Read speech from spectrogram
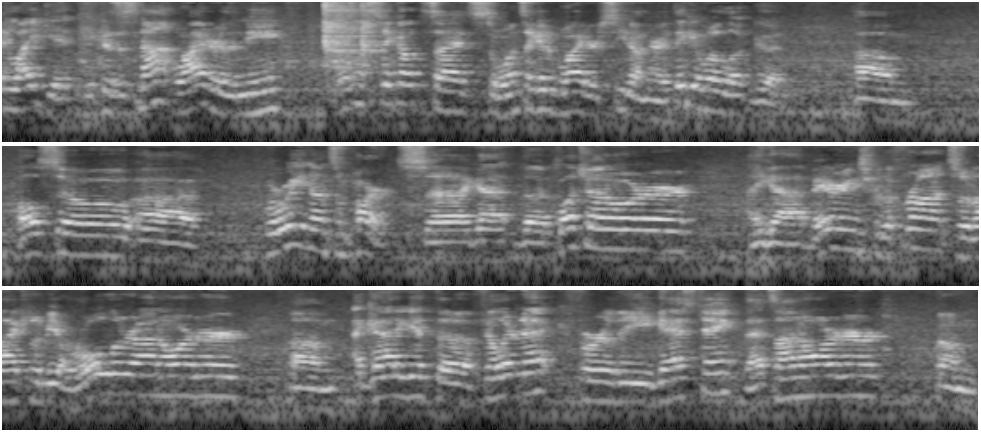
I like it because it's not wider than me. It doesn't stick out the sides, so once I get a wider seat on there, I think it will look good. Um, also, uh, we're waiting on some parts. Uh, I got the clutch on order. I got bearings for the front, so it'll actually be a roller on order. Um, I got to get the filler neck for the gas tank. That's on order. Um,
